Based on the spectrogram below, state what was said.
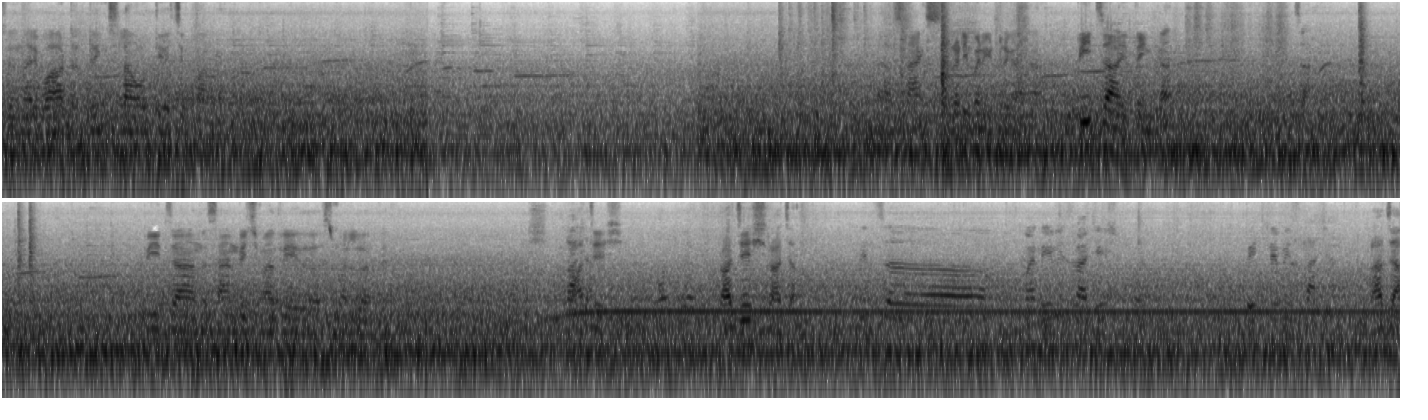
so இந்த மாதிரி வாட்டர் ட்ரிங்க்ஸ்லாம் ஊற்றி வச்சுருப்பாங்க. ஸ்நாக்ஸ் ரெடி பண்ணிட்டு இருக்காங்க pizza I think pizza pizza அந்த சாண்ட்விச் மாதிரி இது ஸ்மெல் வருது. Rajesh. Rajesh Raja. Uh, my name is Rajesh. Pet name is Raja. Raja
